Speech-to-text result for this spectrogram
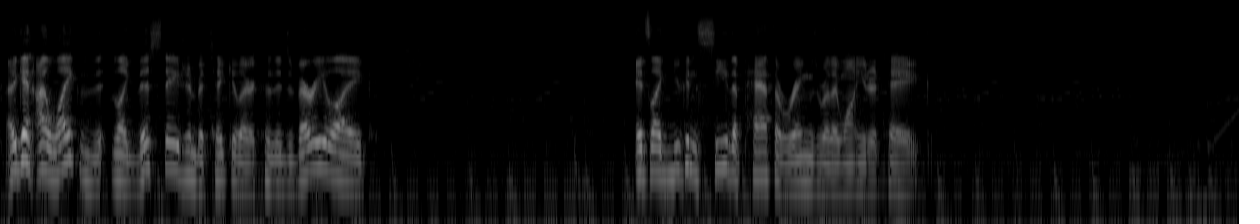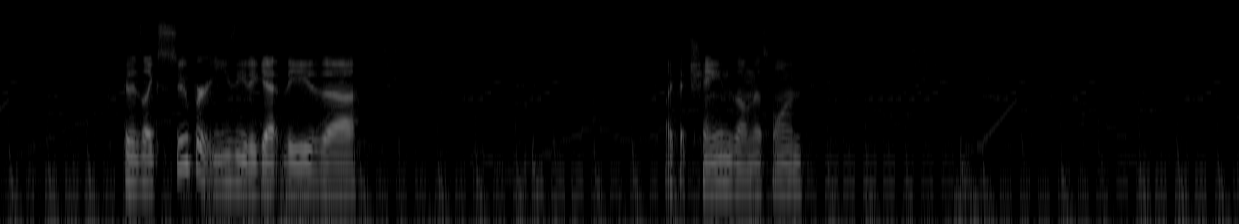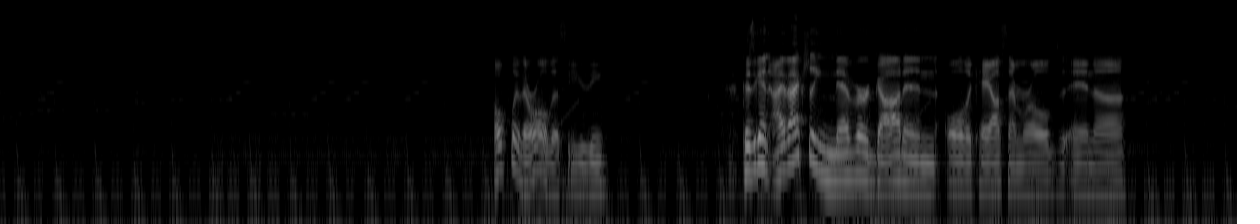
And again, I like th like this stage in particular because it's very like it's like you can see the path of rings where they want you to take. Because it's like super easy to get these, uh, like the chains on this one. Hopefully they're all this easy. Because again, I've actually never gotten all the Chaos Emeralds in, uh,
